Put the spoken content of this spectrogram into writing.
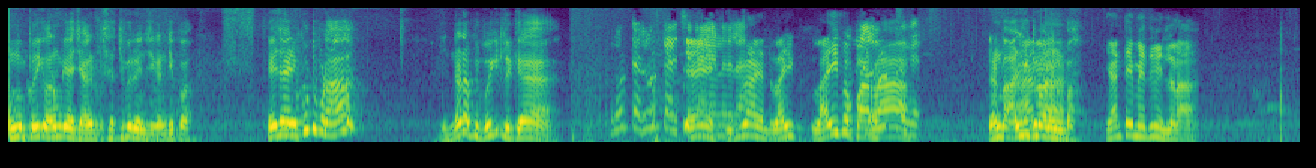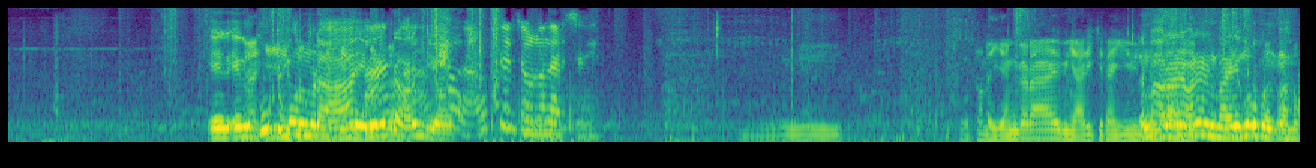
ஒன்றும் போய்க்கு வர முடியாது அங்கிட்டு செத்து போயிருந்துச்சு கண்டிப்பா. ஏஜா நீ கூட்டு போடா. என்னடா இப்படி போய்கிட்டு இருக்க? நண்பா அள்ளிட்டு வா நண்பா. என் டைம் எதுவும் இல்லடா. எங்க கூட்டு போகணும்டா. எங்க எப்படி வர முடியும்? போட்டான்டா எங்கடா இவங்க அடிக்கிறாங்க? போகணும்பா.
